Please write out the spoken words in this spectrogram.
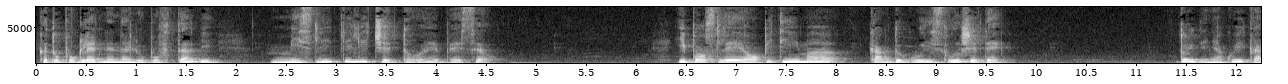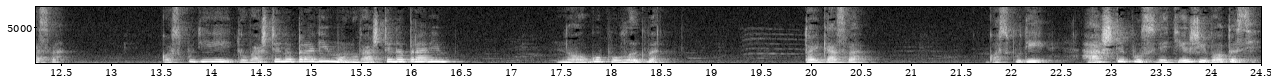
като погледне на любовта ви, мислите ли, че той е весел? И после опити има как да го излъжете. Дойде някой и казва Господи, това ще направим, онова ще направим. Много полъгват. Той казва Господи, аз ще посветя живота си.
